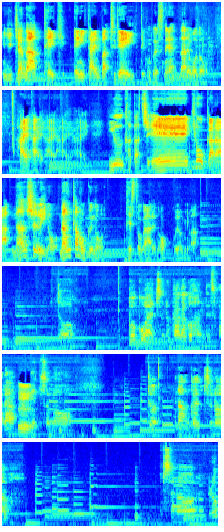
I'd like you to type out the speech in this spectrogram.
you cannot take anytime but today っていうことですね。なるほど。はいはいはいはいはい。いう形。えー、今日から何種類の、何科目のテストがあるの暦は。えっと僕はその科学班ですから、うん。えっとそのとなんかそのその6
